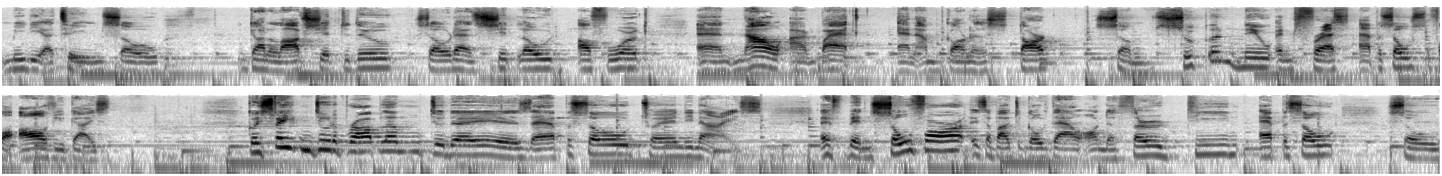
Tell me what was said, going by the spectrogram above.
media team, so got a lot of shit to do. So that's shitload of work, and now I'm back, and I'm gonna start some super new and fresh episodes for all of you guys. Going straight into the problem, today is episode 29. It's been so far, it's about to go down on the 13th episode. So,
